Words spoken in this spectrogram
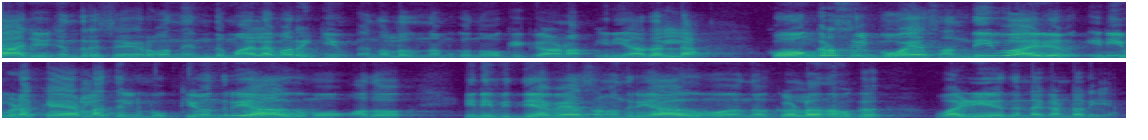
രാജീവ് ചന്ദ്രശേഖർ വന്ന് എന്ത് മലമറിക്കും എന്നുള്ളത് നമുക്ക് നോക്കിക്കാണാം ഇനി അതല്ല കോൺഗ്രസിൽ പോയ സന്ദീപ് വാര്യർ ഇനി ഇവിടെ കേരളത്തിൽ മുഖ്യമന്ത്രി ആകുമോ അതോ ഇനി വിദ്യാഭ്യാസ മന്ത്രി ആകുമോ എന്നൊക്കെ ഉള്ളത് നമുക്ക് വഴിയെ തന്നെ കണ്ടറിയാം.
